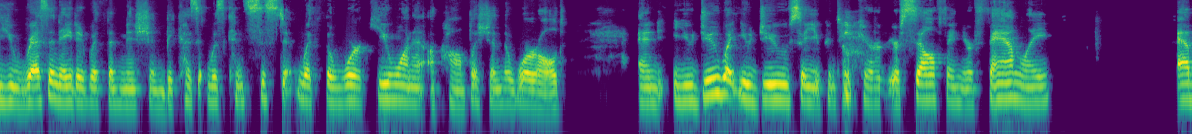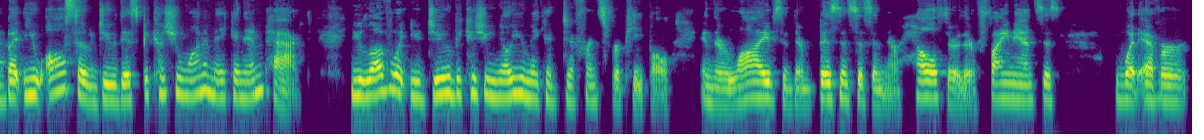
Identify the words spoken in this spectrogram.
you resonated with the mission because it was consistent with the work you want to accomplish in the world. And you do what you do so you can take care of yourself and your family. Uh, but you also do this because you want to make an impact. You love what you do because you know you make a difference for people in their lives, in their businesses, in their health or their finances, whatever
